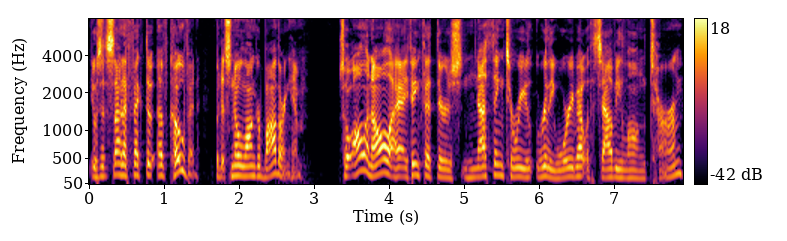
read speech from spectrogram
it was a side effect of, COVID, but it's no longer bothering him. So all in all, I think that there's nothing to re- really worry about with Salvy long term.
